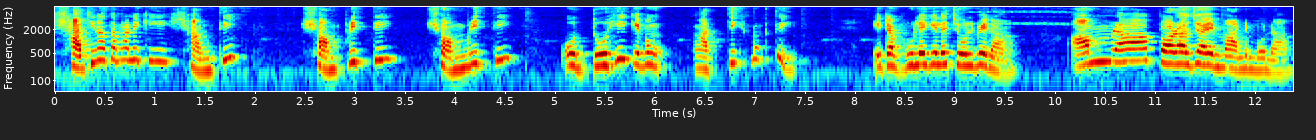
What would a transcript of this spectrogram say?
স্বাধীনতা মানে কি? শান্তি সম্পৃক্তি সমৃদ্ধি ও দৈহিক এবং আত্মিক মুক্তি? এটা ভুলে গেলে চলবে না। আমরা পরাজয় মানব না।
